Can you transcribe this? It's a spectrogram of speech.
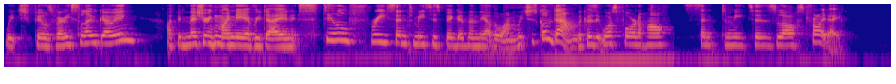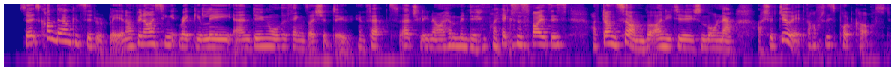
which feels very slow going. I've been measuring my knee every day and it's still three centimeters bigger than the other one, which has gone down because it was four and a half centimeters last Friday. So it's come down considerably, and I've been icing it regularly and doing all the things I should do. In fact, actually, no, I haven't been doing my exercises. I've done some, but I need to do some more now. I should do it after this podcast.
